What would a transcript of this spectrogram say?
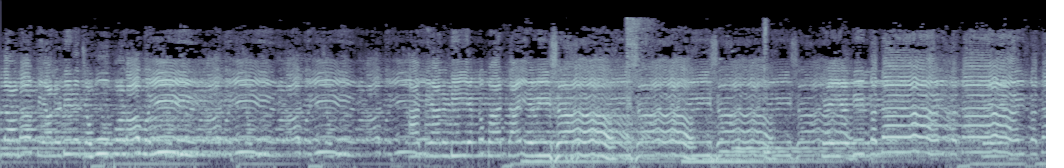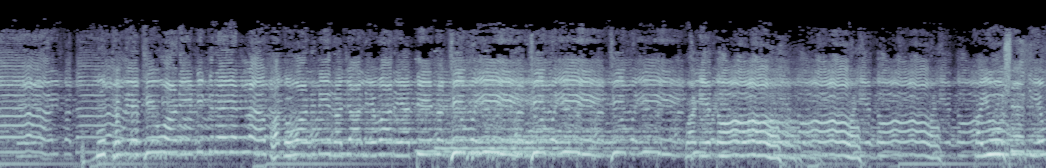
દાડા મ્યાલડી ને જવું પડે ભાઈ આ મ્યાલડી એક માતા એવી છે કે એની કદાચ કદાચ કદાચ મુખ મેથી વાણી નીકળે એટલે ભગવાનની રજા લેવા રહેતી નથી ભાઈ નથી ભાઈ નથી ભાઈ પણ એ તો કયું છે દેવ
